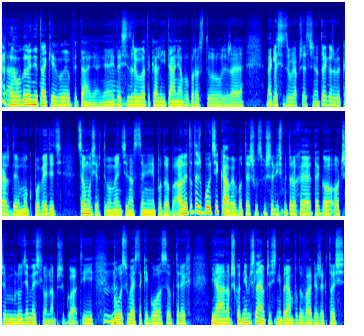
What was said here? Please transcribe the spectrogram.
tak. ale w ogóle nie takie były pytania, nie? I to No. się zrobiła taka litania po prostu, że nagle się zrobiła przestrzeń do tego, żeby każdy mógł powiedzieć, co mu się w tym momencie na scenie nie podoba. Ale to też było ciekawe, bo też usłyszeliśmy trochę tego, o czym ludzie myślą na przykład. I Mhm. było słychać takie głosy, o których ja na przykład nie myślałem wcześniej, nie brałem pod uwagę, że ktoś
